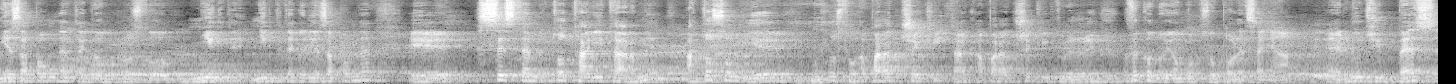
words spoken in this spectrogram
Nie zapomnę tego po prostu nigdy. Nigdy tego nie zapomnę. Yy, System totalitarny, a to są je po prostu aparatczyki, tak? Aparatczyki, którzy wykonują po prostu polecenia e, ludzi bez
